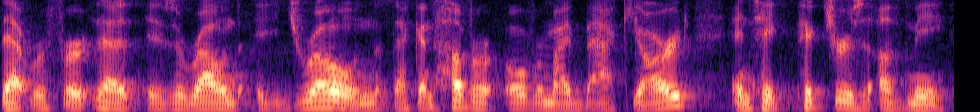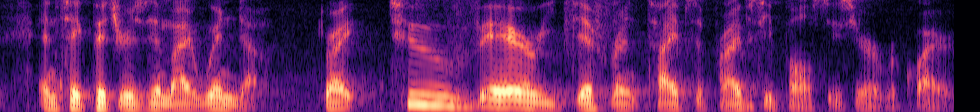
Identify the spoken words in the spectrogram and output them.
that, refer, that is around a drone that can hover over my backyard and take pictures of me and take pictures in my window, right? Two very different types of privacy policies here are required.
